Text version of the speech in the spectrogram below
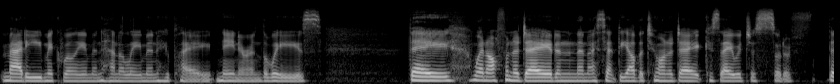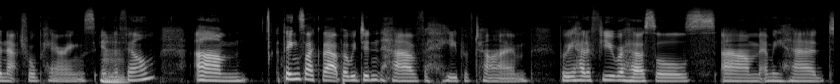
maddie mcwilliam and hannah lehman who play nina and louise they went off on a date and then I sent the other two on a date because they were just sort of the natural pairings in the film. Um, things like that, but we didn't have a heap of time. But we had a few rehearsals um, and we had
